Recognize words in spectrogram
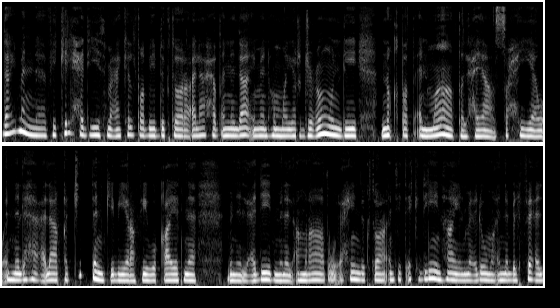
دائما في كل حديث مع كل طبيب دكتورة ألاحظ أن دائما هم يرجعون لنقطة أنماط الحياة الصحية وأن لها علاقة جدا كبيرة في وقايتنا من العديد من الأمراض. والحين دكتورة أنت تأكدين هاي المعلومة أن بالفعل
